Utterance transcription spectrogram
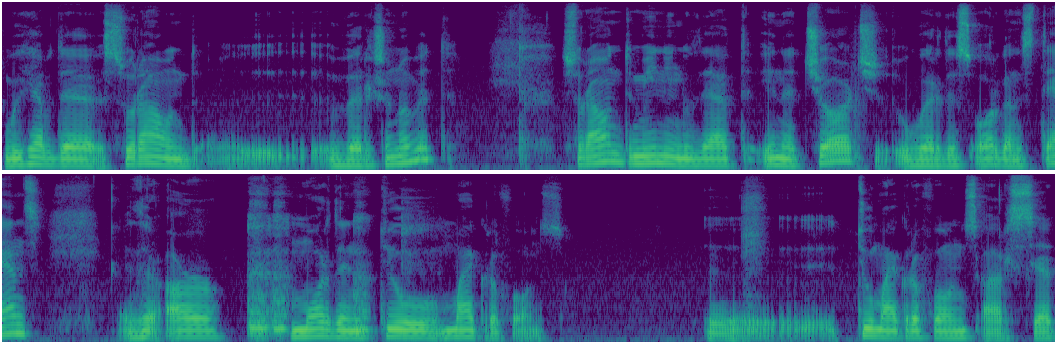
we have the surround uh, version of it. Surround meaning that in a church where this organ stands, there are more than two microphones. Uh, two microphones are set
